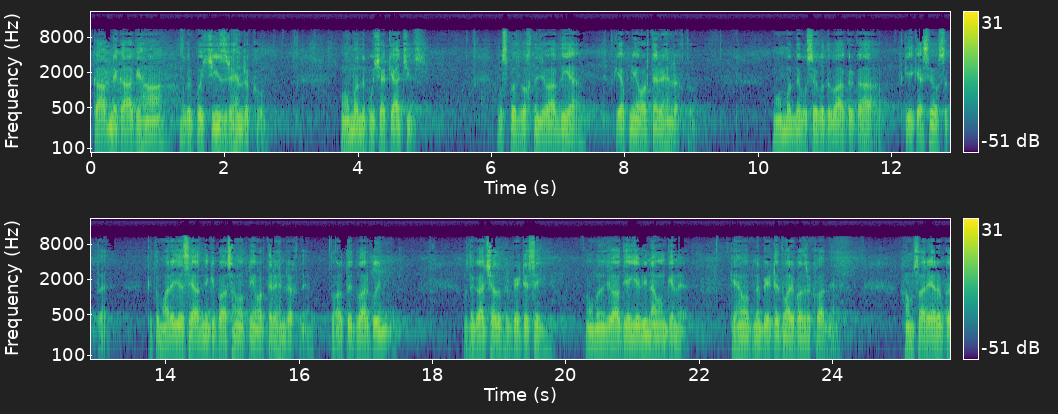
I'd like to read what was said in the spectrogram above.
کاب نے کہا کہ ہاں مگر کوئی چیز رہن رکھو۔ محمد نے پوچھا، کیا چیز؟ اس پر وقت نے جواب دیا کہ اپنی عورتیں رہن رکھ دو۔ محمد نے غصے کو دبا کر کہا کہ یہ کیسے ہو سکتا ہے؟ کہ تمہارے جیسے آدمی کے پاس ہم اپنی عورتیں رہن رکھ دیں، تمہارا تو اتوار کوئی نہیں۔ اس نے کہا اچھا تو پھر بیٹے سے ہی۔ محمد نے جواب دیا، یہ بھی ناممکن ہے کہ ہم اپنے بیٹے تمہارے پاس رکھوا دیں۔ ہم سارے عرب کا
